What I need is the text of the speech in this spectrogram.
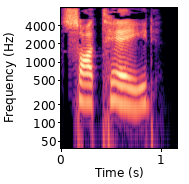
sauteed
